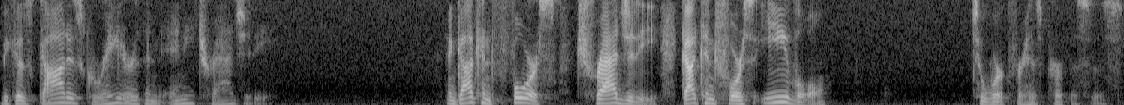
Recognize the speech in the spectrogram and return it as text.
Because God is greater than any tragedy. And God can force tragedy, God can force evil to work for his purposes.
